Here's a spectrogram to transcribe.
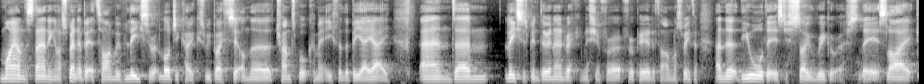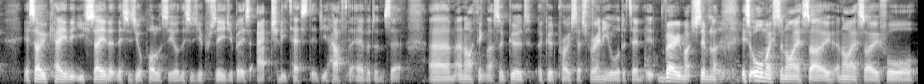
my understanding, and I've spent a bit of time with Lisa at Logico because we both sit on the transport committee for the BAA, and um, Lisa's been doing earned recognition for a, for a period of time. And I'm speaking to, and the the audit is just so rigorous that it's like it's okay that you say that this is your policy or this is your procedure, but it's actually tested. You have to evidence it, um, and I think that's a good a good process for any auditing. It very much similar. Absolutely. It's almost an ISO, an ISO for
